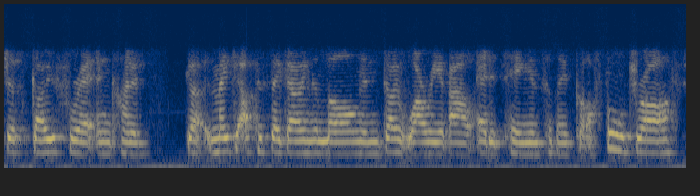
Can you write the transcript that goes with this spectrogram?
just go for it and kind of go, make it up as they're going along and don't worry about editing until they've got a full draft.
